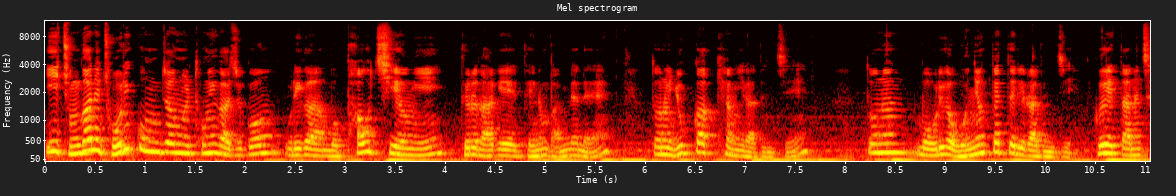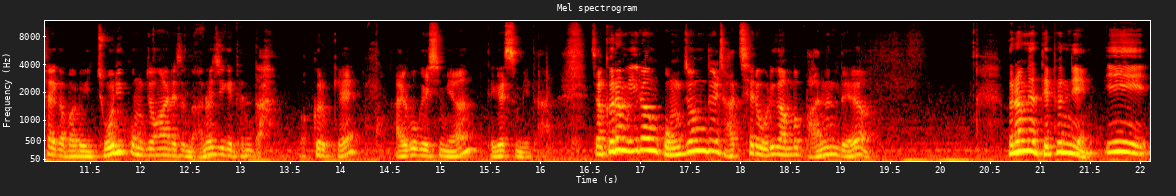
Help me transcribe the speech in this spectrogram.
이 중간에 조립 공정을 통해 가지고 우리가 뭐 파우치형이 드러나게 되는 반면에 또는 육각형이라든지 또는 뭐 우리가 원형 배터리라든지 그에 따른 차이가 바로 이 조립 공정 안에서 나눠지게 된다. 뭐 그렇게 알고 계시면 되겠습니다. 자 그럼 이런 공정들 자체를 우리가 한번 봤는데요. 그러면 대표님 이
